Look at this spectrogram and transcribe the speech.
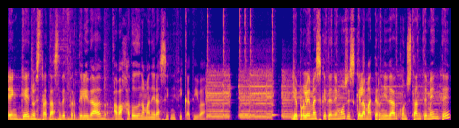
en que nuestra tasa de fertilidad ha bajado de una manera significativa. Y el problema es que tenemos es que la maternidad constantemente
